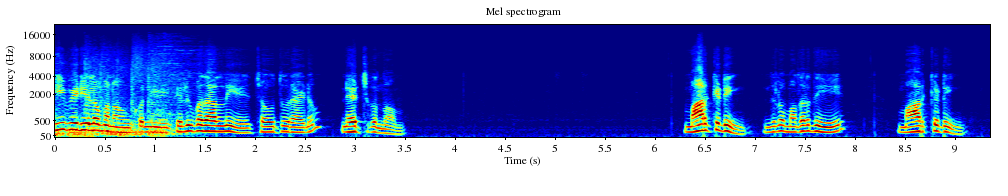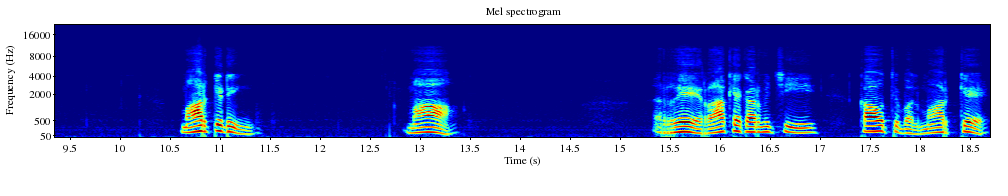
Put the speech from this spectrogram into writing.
ఈ వీడియోలో మనం కొన్ని తెలుగు పదాలని చదువుతూ రాయడం నేర్చుకుందాం. మార్కెటింగ్. ఇందులో మొదటిది మార్కెటింగ్. మార్కెటింగ్. మా. రే రాకే కారం ఇచ్చి కావత్ ఇవ్వాలి. మార్కే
